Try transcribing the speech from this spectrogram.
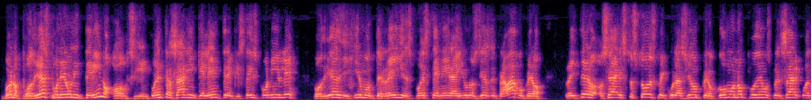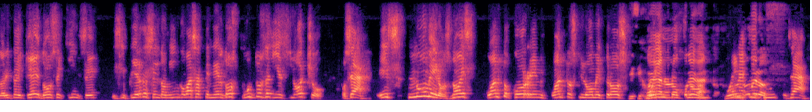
Bueno, podrías poner un interino, o si encuentras a alguien que le entre, que esté disponible, podría dirigir Monterrey y después tener ahí unos días de trabajo, pero reitero, o sea, esto es todo especulación, pero ¿cómo no podemos pensar cuando ahorita hay que 12, 15 y si pierdes el domingo vas a tener dos puntos de 18? O sea, es números, no es cuánto corren, cuántos kilómetros. Y si juegan o no juegan. Buena números. o sea,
